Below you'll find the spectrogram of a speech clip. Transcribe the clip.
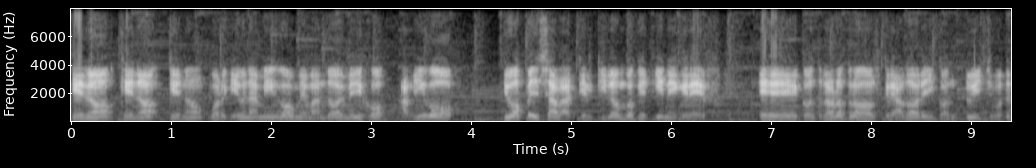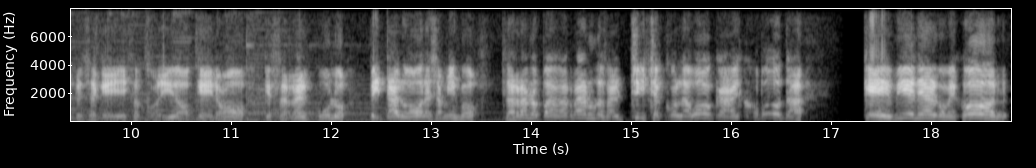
que no, que no, que no, porque un amigo me mandó y me dijo, amigo, si vos pensabas que el quilombo que tiene Gref eh, controlar otros creadores y con Twitch. ¿Vos te pensás que eso es jodido? ¿Qué no? Que cerrar el culo, petalo ahora ya mismo, cerrarlo para agarrar una salchicha con la boca, hijo puta. Que viene algo mejor.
